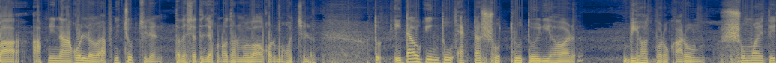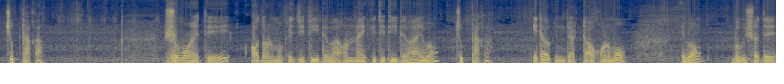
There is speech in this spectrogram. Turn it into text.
বা আপনি না করলেও আপনি চুপ ছিলেন, তাদের সাথে যখন অধর্ম বা অকর্ম হচ্ছিল। তো এটাও কিন্তু একটা শত্রু তৈরি হওয়ার বৃহৎ বড় কারণ সময়তে চুপ থাকা। সময়তে অধর্মকে জিতিয়ে দেওয়া, অন্যায়কে জিতিয়ে দেওয়া এবং চুপ থাকা, এটাও কিন্তু একটা অকর্ম এবং ভবিষ্যতে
